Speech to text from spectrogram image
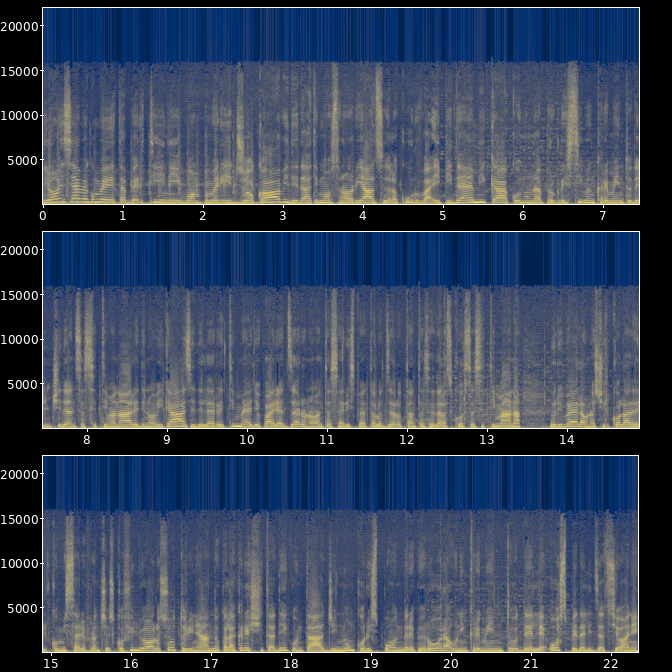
Di nuovo insieme come Tabertini, buon pomeriggio. Covid, i dati mostrano il rialzo della curva epidemica con un progressivo incremento dell'incidenza settimanale di nuovi casi dell'RT medio pari a 0,96 rispetto allo 0,86 della scorsa settimana. Lo rivela una circolare del commissario Francesco Figliuolo sottolineando che la crescita dei contagi non corrisponde per ora a un incremento delle ospedalizzazioni.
